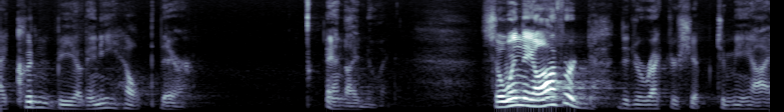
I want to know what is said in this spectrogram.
I couldn't be of any help there and I knew it. So when they offered the directorship to me, I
